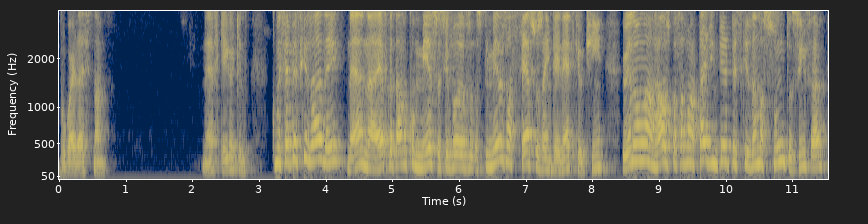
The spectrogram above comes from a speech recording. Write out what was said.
Vou guardar esse nome. Né? Fiquei com aquilo. Comecei a pesquisar daí, né? Na época eu tava começo, assim, foi os primeiros acessos à internet que eu tinha. Eu ia no Lan House, passava uma tarde inteira pesquisando assunto, assim, sabe?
